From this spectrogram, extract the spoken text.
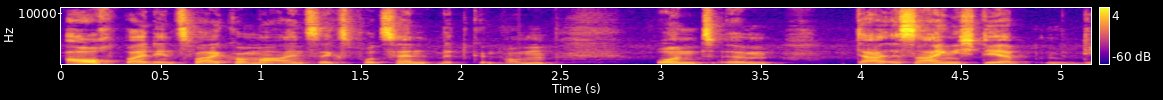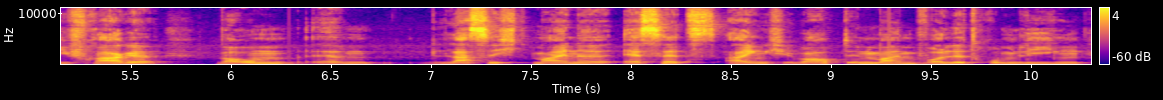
auch bei den 2,16 Prozent mitgenommen. Und ähm, da ist eigentlich der, die Frage, warum ähm, lasse ich meine Assets eigentlich überhaupt in meinem Wallet rumliegen,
